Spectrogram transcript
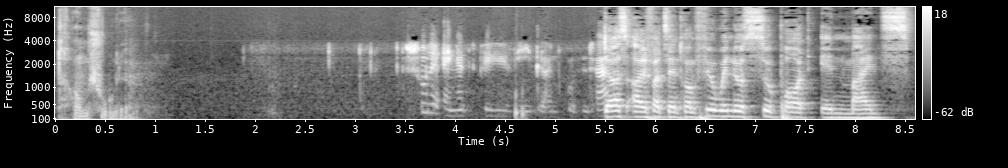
Traumschule. Schule Engelsby, Wiegand, guten Tag. Das Alpha-Zentrum für Windows Support in Mainz.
